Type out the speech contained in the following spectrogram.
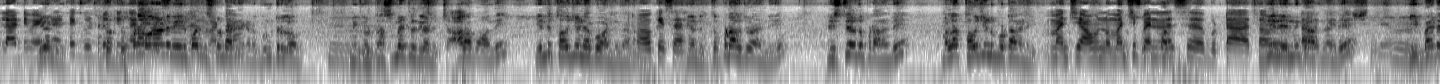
ఇలాంటివి ఏంటంటే గుడ్ ఒక లుకింగ్ దుప్పటా కావాలంటే వెయ్యి రూపాయలు అనేది తీసుకుంటారు ఇక్కడ గుంటూరులో. మీకు డ్రెస్ మెట్లు దిగండి చాలా బాగుంది. ఎన్ని థౌజండ్ అయిపో అండి మేడం. ఓకే సార్ ఇదిగోండి, దుప్పటాలు చూడండి. డిజిటల్ దుప్పటాలండి. మళ్ళీ థౌజండ్ పుట్టాలండి. మంచి అవును మంచి బెనరస్ బుట్ట ఎన్ని కాదండి ఈ బయట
